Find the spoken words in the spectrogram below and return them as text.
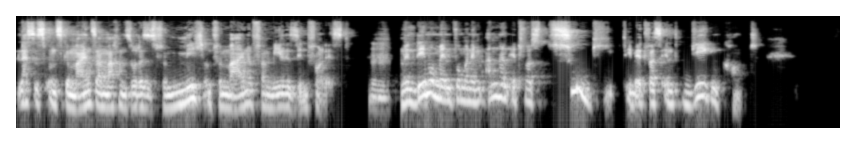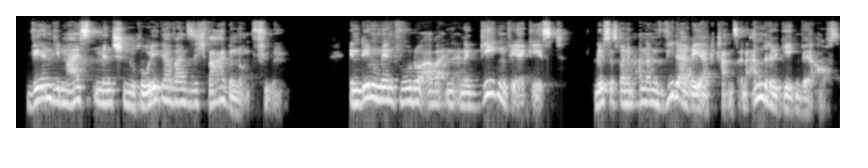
lass es uns gemeinsam machen, so dass es für mich und für meine Familie sinnvoll ist. Mhm. Und in dem Moment, wo man dem anderen etwas zugibt, ihm etwas entgegenkommt, werden die meisten Menschen ruhiger, weil sie sich wahrgenommen fühlen. In dem Moment, wo du aber in eine Gegenwehr gehst, löst es bei einem anderen wieder Reaktanz, eine andere Gegenwehr aus.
